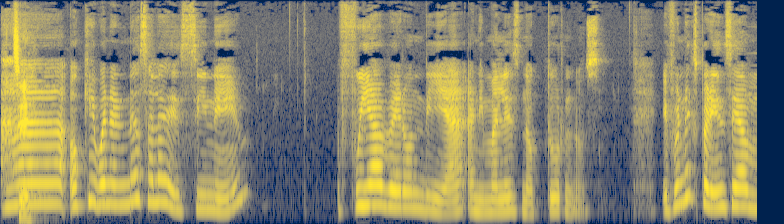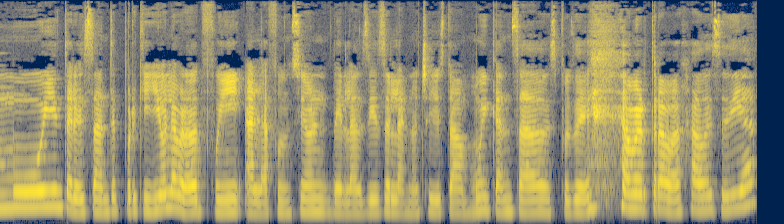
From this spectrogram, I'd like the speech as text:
Ah, ok, bueno, en una sala de cine fui a ver un día Animales Nocturnos. Y fue una experiencia muy interesante porque yo la verdad fui a la función de las 10 de la noche, yo estaba muy cansada después de haber trabajado ese día.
